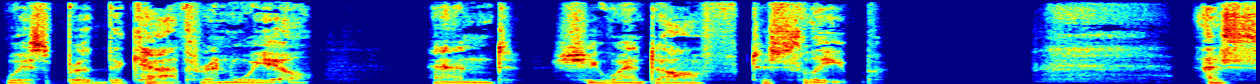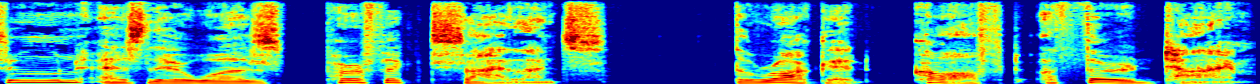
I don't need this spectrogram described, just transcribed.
whispered the Catherine wheel, and she went off to sleep. As soon as there was perfect silence, the rocket coughed a third time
